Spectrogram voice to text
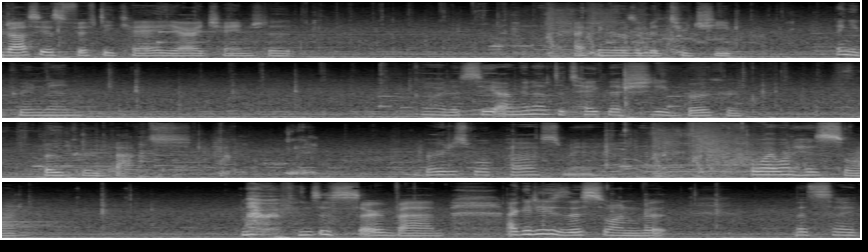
Darcy is 50k? Yeah, I changed it. I think it was a bit too cheap. Thank you, Prune Man. God, let's see. I'm gonna have to take that shitty Boko, Boko bats. Bro just walked past me. Oh, I want his sword. My weapons are so bad. I could use this one, but that's like,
